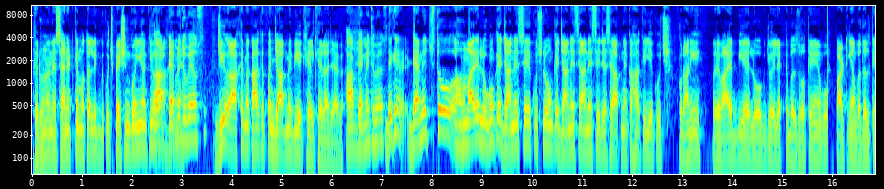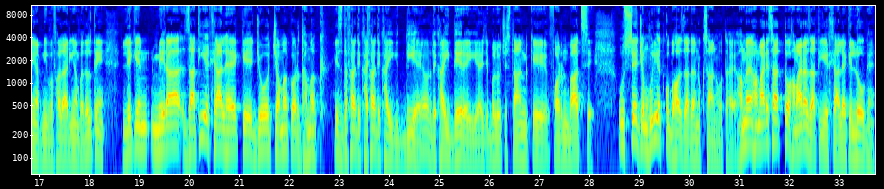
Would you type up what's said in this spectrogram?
پھر انہوں نے سینٹ کے متعلق بھی کچھ پیشن گوئیاں کی آپ ڈیمیج ہوئے ہیں اس سے؟ جی اور آخر میں کہا کہ پنجاب میں بھی یہ کھیل کھیلا جائے گا۔ آپ ڈیمیج ہوئے ہیں دیکھیں ڈیمیج تو ہمارے لوگوں کے جانے سے کچھ لوگوں کے جانے سے آنے سے جیسے آپ نے کہا کہ یہ کچھ پرانی روایت بھی ہے لوگ جو الیکٹیبلز ہوتے ہیں وہ پارٹیاں بدلتے ہیں اپنی وفاداریاں بدلتے ہیں۔ لیکن میرا ذاتی یہ خیال ہے کہ جو چمک اور دھمک اس دفعہ دکھائی دی ہے اور دکھائی دے رہی ہے بلوچستان کے فوراً بعد سے اس سے جمہوریت کو بہت زیادہ نقصان ہوتا ہے۔ ہمیں ہمارے ساتھ تو ہمارا ذاتی یہ خیال ہے کہ لوگ ہیں۔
